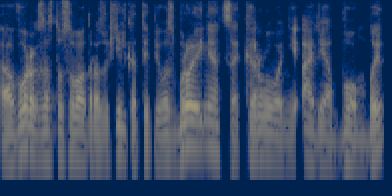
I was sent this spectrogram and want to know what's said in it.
Ворог застосував одразу кілька типів озброєння: це керовані авіабомби,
